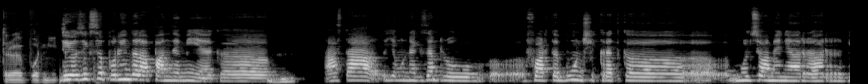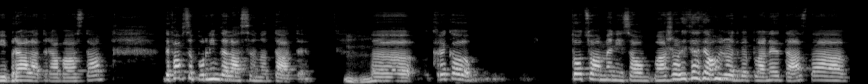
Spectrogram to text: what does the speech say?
trebuie pornit? Eu zic să pornim de la pandemie, că uh-huh. Asta e un exemplu uh, foarte bun și cred că mulți oameni ar, ar vibra la treaba asta. De fapt, să pornim de la sănătate. Uh-huh. Cred că toți oamenii sau majoritatea oamenilor de pe planeta asta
